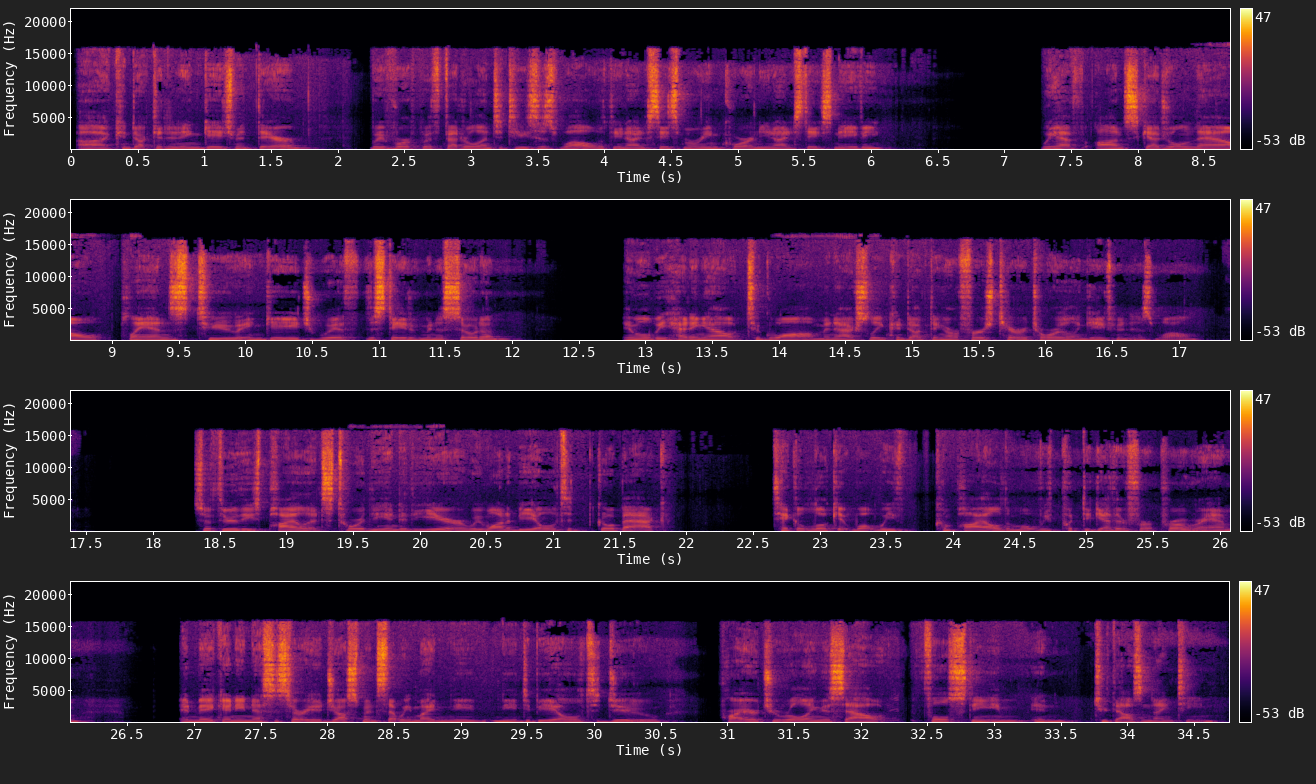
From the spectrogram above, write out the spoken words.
uh, conducted an engagement there. We've worked with federal entities as well, with the United States Marine Corps and the United States Navy. We have on schedule now plans to engage with the state of Minnesota and we'll be heading out to Guam and actually conducting our first territorial engagement as well. So, through these pilots toward the end of the year, we want to be able to go back, take a look at what we've compiled and what we've put together for a program, and make any necessary adjustments that we might need, need to be able to do prior to rolling this out full steam in 2019.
